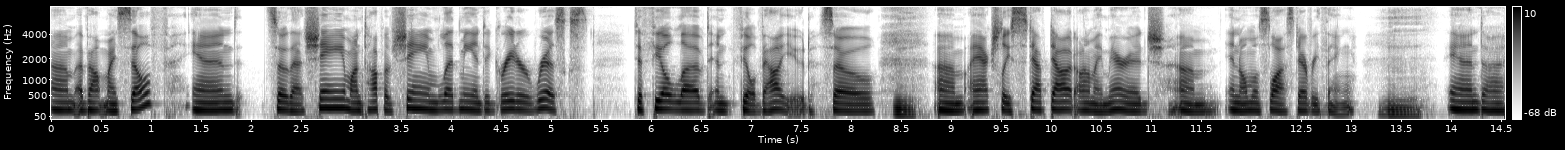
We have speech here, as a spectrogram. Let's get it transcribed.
um, about myself. And so that shame on top of shame led me into greater risks to feel loved and feel valued. So um, I actually stepped out on my marriage um, and almost lost everything. And uh,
